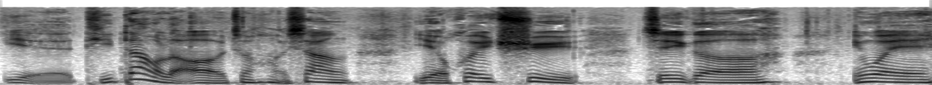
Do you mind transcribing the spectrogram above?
也提到了哦，就好像也会去这个，因为。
